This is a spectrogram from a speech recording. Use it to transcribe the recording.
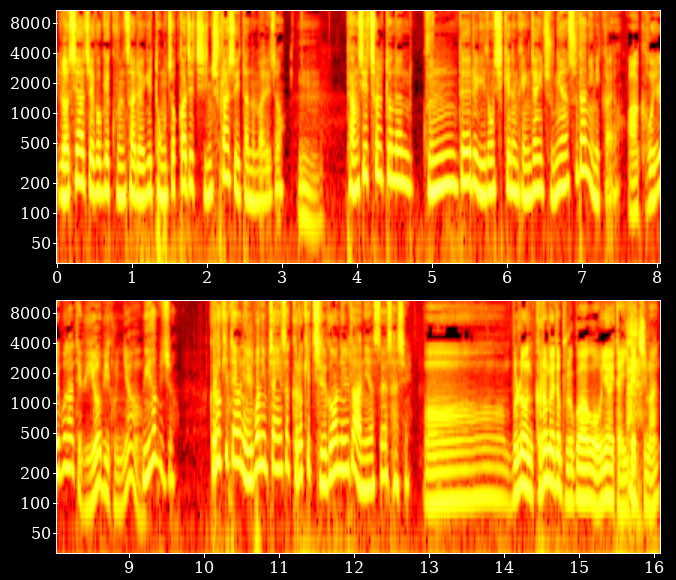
러시아 제국의 군사력이 동쪽까지 진출할 수 있다는 말이죠. 음. 당시 철도는 군대를 이동시키는 굉장히 중요한 수단이니까요. 아, 그건 일본한테 위협이군요. 위협이죠. 그렇기 때문에 일본 입장에서 그렇게 즐거운 일도 아니었어요, 사실. 어, 물론 그럼에도 불구하고 5년 있다 이겼지만.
